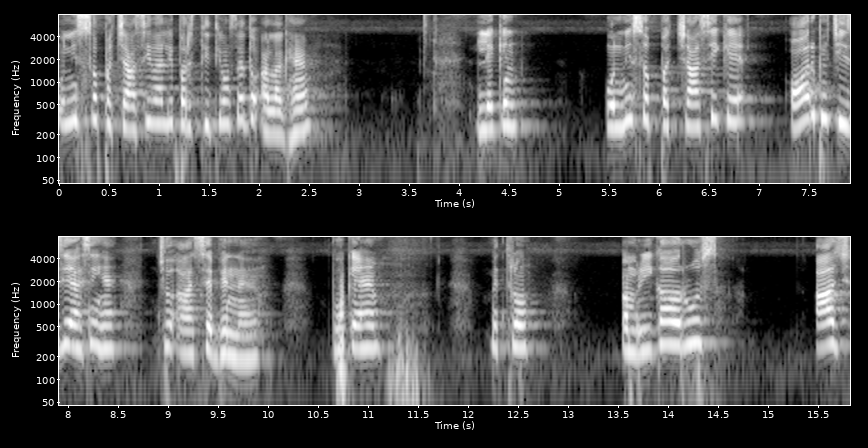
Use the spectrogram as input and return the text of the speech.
उन्नीस सौ पचासी वाली परिस्थितियों से तो अलग हैं। लेकिन उन्नीस सौ पचासी के और भी चीज़ें ऐसी हैं जो आज से भिन्न हैं। वो क्या है? मित्रों, अमेरिका और रूस आज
